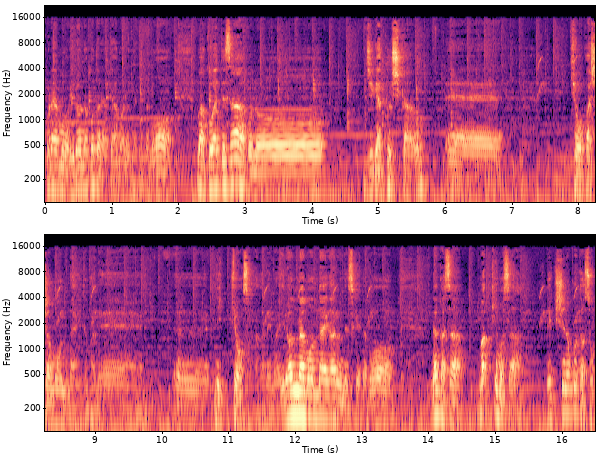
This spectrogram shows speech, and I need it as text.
これはもういろんなことに当てはまるんだけども、まあ、こうやってさこの自虐史観、えー、教科書問題とかね、えー、日教祖とかね、まあ、いろんな問題があるんですけどもなんかさ末期もさ歴史のことはそ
